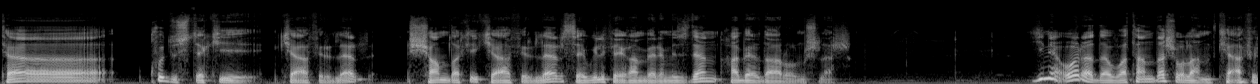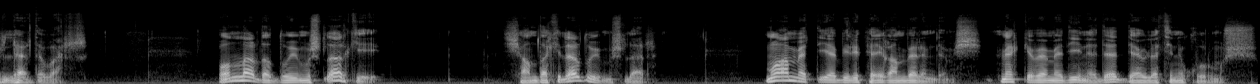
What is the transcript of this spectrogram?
Ta Kudüs'teki kafirler, Şam'daki kafirler sevgili peygamberimizden haberdar olmuşlar. Yine orada vatandaş olan kafirler de var. Onlar da duymuşlar ki Şam'dakiler duymuşlar. Muhammed diye biri peygamberim demiş. Mekke ve Medine'de devletini kurmuş.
